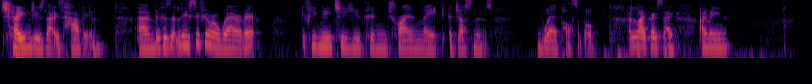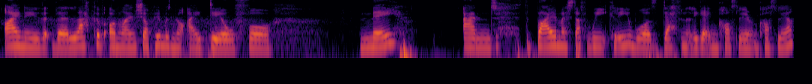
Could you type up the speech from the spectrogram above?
changes that is having. Um, because at least if you're aware of it, if you need to, you can try and make adjustments where possible. And like I say, I mean, I knew that the lack of online shopping was not ideal for me. And the buying my stuff weekly was definitely getting costlier and costlier.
